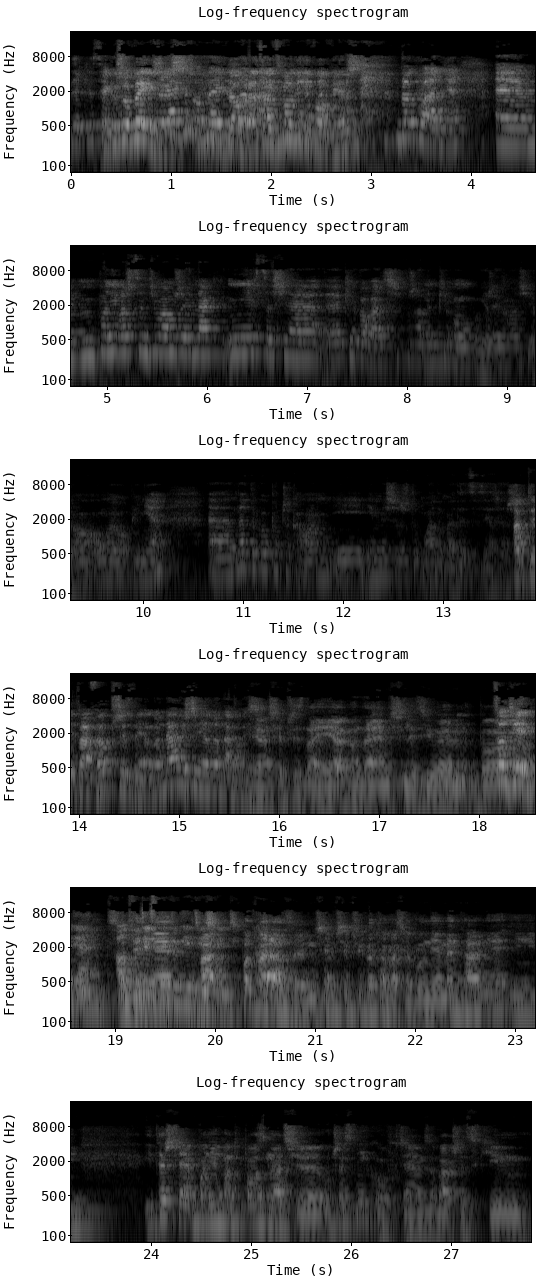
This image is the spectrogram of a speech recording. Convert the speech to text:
jakie są Jak już obejrzysz. Jak już obejrzę, Dobra, tak. zadzwonię i powiesz. Dokładnie. Ponieważ sądziłam, że jednak nie chcę się e, kierować w żadnym kierunku, jeżeli chodzi o, o moją opinię. E, dlatego poczekałam i, i myślę, że to była dobra decyzja też. A ty, Paweł, przyznaj, oglądałeś czy nie oglądałeś? Ja się przyznaję, ja oglądałem, śledziłem, bo... Codziennie, o codziennie 22:10. dwa- Po dwa razy. Musiałem się przygotować ogólnie mentalnie i, i też chciałem poniekąd poznać e, uczestników. Chciałem zobaczyć, z kim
